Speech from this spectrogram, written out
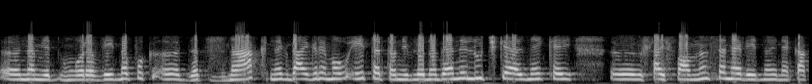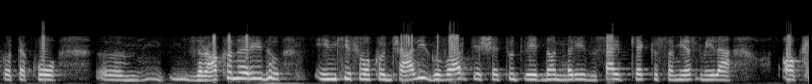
eh, nam je moral vedno eh, dati znak, ne, kdaj gremo v eter, to ni bilo nobene lučke ali nekaj, saj spomnim se, ne, vedno je nekako tako um, z roko naredil. In ki smo končali govoriti, je še tudi vedno naredil, saj tle, ko sem jaz imela ok,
